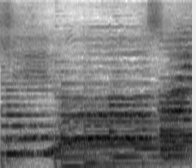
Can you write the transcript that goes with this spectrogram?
Chez nous, soyez.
